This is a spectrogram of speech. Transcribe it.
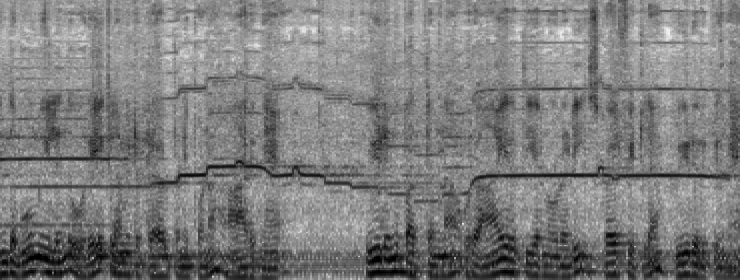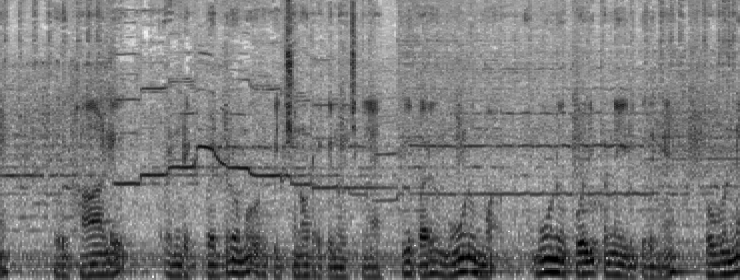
இந்த பூமியிலேருந்து ஒரே கிலோமீட்டர் ட்ராவல் பண்ணி போனால் ஆறுங்க. வீடுன்னு பார்த்தோம்னா ஒரு ஆயிரத்தி இரநூறு அடி ஸ்கொயர் ஃபீட்டில் வீடு இருக்குதுங்க. ஒரு ஹாலு ரெண்டு பெட்ரூமு ஒரு கிச்சனோடு இருக்குதுன்னு வச்சுக்கோங்களேன். இது பாருங்கள் மூணு மூணு கோழி பண்ணை இருக்குதுங்க. ஒவ்வொன்று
